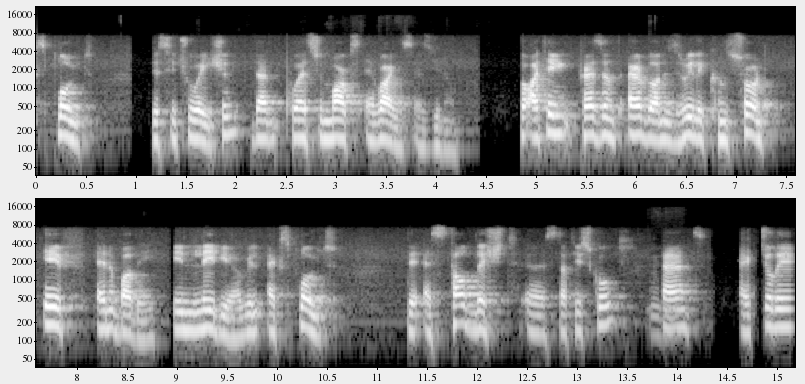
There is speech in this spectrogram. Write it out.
exploit the situation, then question marks arise, as you know. So I think President Erdogan is really concerned if anybody in Libya will exploit the established uh, status quo mm-hmm. and actually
